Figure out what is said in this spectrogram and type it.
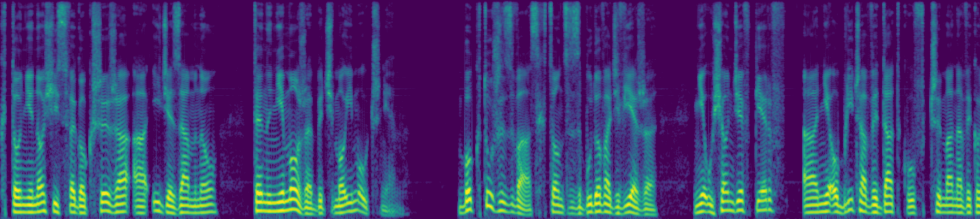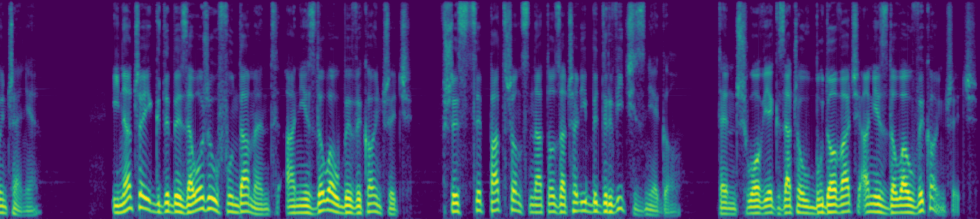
Kto nie nosi swego krzyża, a idzie za mną, ten nie może być moim uczniem. Bo któż z was, chcąc zbudować wieżę, nie usiądzie wpierw, a nie oblicza wydatków, czy ma na wykończenie? Inaczej, gdyby założył fundament, a nie zdołałby wykończyć, wszyscy patrząc na to zaczęliby drwić z niego. Ten człowiek zaczął budować, a nie zdołał wykończyć.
